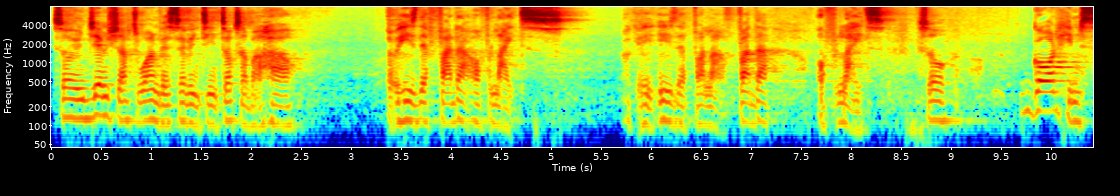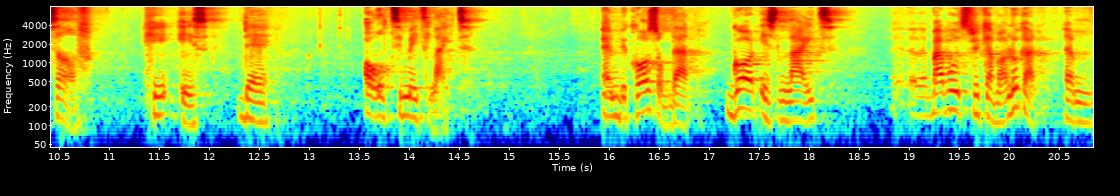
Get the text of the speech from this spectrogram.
So in James chapter 1, verse 17, it talks about how he's the father of lights. Okay, he's the father, father of lights. So God Himself, He is the ultimate light. And because of that, God is light. Uh, the Bible speaks about, look at um,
